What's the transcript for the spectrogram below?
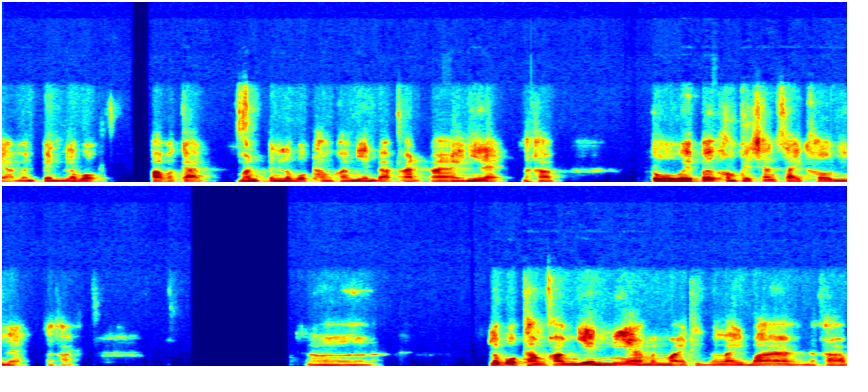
อะมันเป็นระบบปรับอากาศ มันเป็นระบบทำความเย็นแบบอัดไอนี่แหละนะครับ ตัว vapor compression cycle นี่แหละนะครับระบบทำความเย็นเนี่ยมันหมายถึงอะไรบ้างนะครับ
